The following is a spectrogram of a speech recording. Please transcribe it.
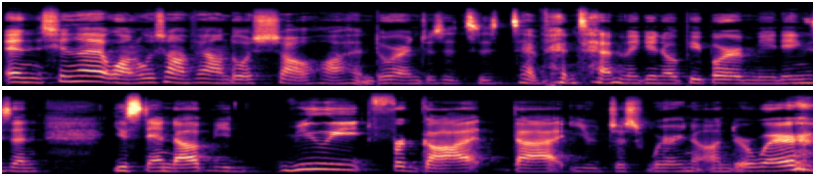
And 现在网络上非常多笑话，很多人就是只在 pandemic, you know, people are meetings and you stand up, you really forgot that you're just wearing underwear.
